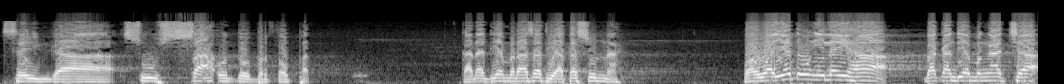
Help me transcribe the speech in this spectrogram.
Sehingga susah untuk bertobat. Karena dia merasa di atas sunnah. Wa wayatu ilaiha. Bahkan dia mengajak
